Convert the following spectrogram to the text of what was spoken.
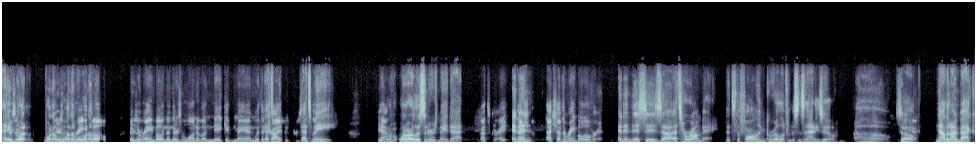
Hey, There's a- what one of There's one a of rainbow. one of there's a rainbow, and then there's one of a naked man with a That's me. trident. or that's me. Yeah. One of, one of our listeners made that. That's great. And That then should, that should have the rainbow over it. and then this is uh that's Harambe. That's the fallen gorilla from the Cincinnati Zoo. Oh. So okay. now that I'm back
